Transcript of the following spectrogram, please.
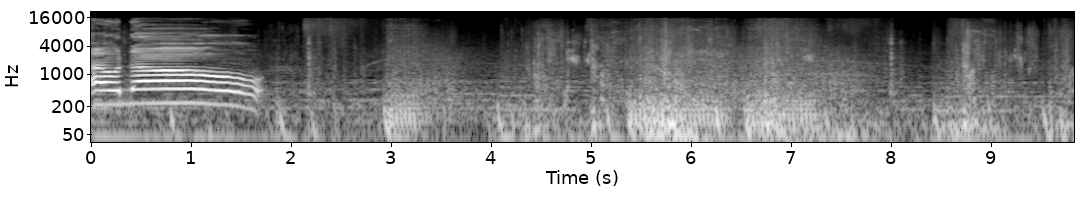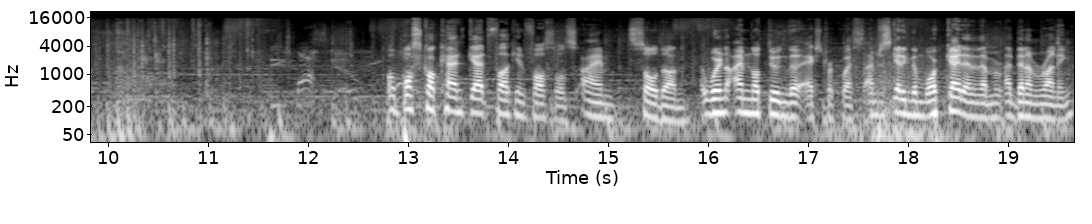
Oh no! Oh, Bosco can't get fucking fossils. I'm so done. We're n I'm not doing the extra quest. I'm just getting the Morkite and then I'm, and then I'm running.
